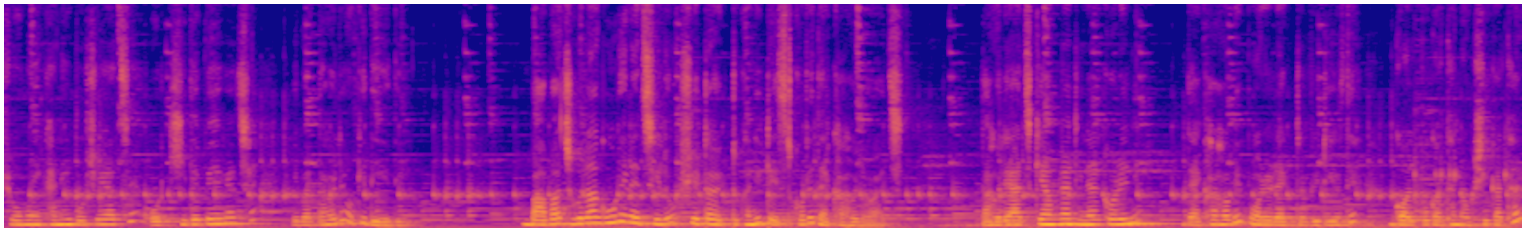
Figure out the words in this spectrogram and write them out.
সৌম্য এখানেই বসে আছে, ওর খিদে পেয়ে গেছে, এবার তাহলে ওকে দিয়ে দিই। বাবা ছোলা গুড় এনেছিল, সেটাও একটুখানি টেস্ট করে দেখা হলো আজ। তাহলে আজকে আমরা ডিনার করে নিই, দেখা হবে পরের একটা ভিডিওতে গল্প কথা নকশি কথার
